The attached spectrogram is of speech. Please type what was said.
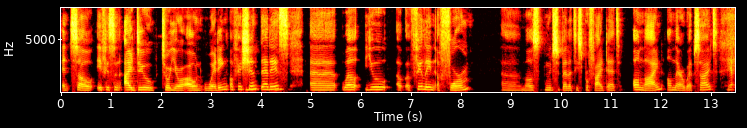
And so, if it's an I do to your own wedding officiant, mm-hmm. that mm-hmm. uh, well, you uh, uh, fill in a form. Uh, most municipalities provide that online on their website, yep.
